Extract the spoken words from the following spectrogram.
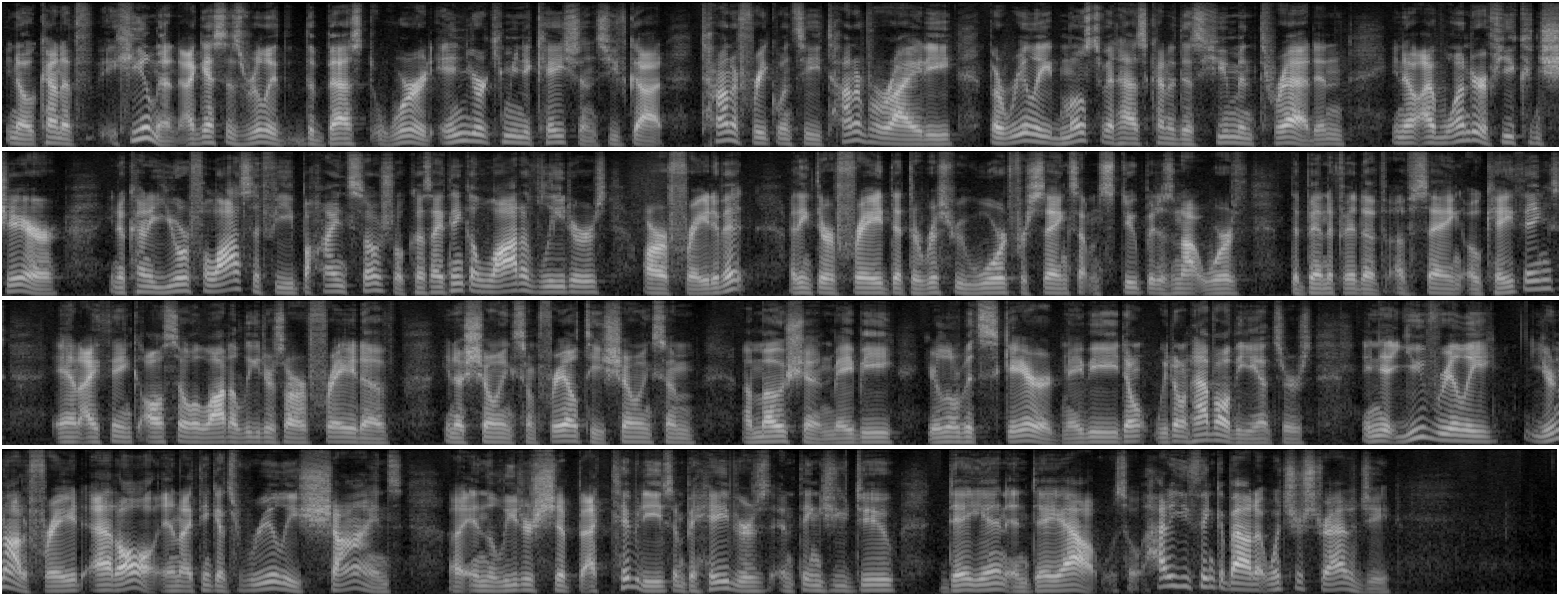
you know, kind of human, I guess is really the best word. In your communications, you've got ton of frequency, ton of variety, but really most of it has kind of this human thread. And, you know, I wonder if you can share, you know, kind of your philosophy behind social, because I think a lot of leaders are afraid of it. I think they're afraid that the risk reward for saying something stupid is not worth the benefit of, of saying okay things. And I think also a lot of leaders are afraid of, you know, showing some frailty, showing some emotion, maybe you're a little bit scared, maybe don't, we don't have all the answers. And yet you've really, you're not afraid at all. And I think it's really shines uh, in the leadership activities and behaviors and things you do day in and day out. So how do you think about it? What's your strategy?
